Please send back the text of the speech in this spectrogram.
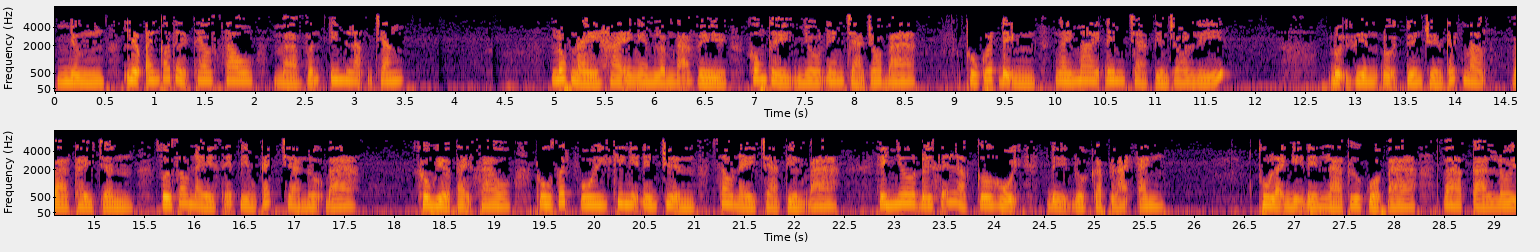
Nhưng liệu anh có thể theo sau mà vẫn im lặng chăng? Lúc này hai anh em Lâm đã về, không thể nhờ đem trả cho ba. Thu quyết định ngày mai đem trả tiền cho Lý. Đội viên đội tuyên truyền cách mạng và thầy Trần, rồi sau này sẽ tìm cách trả nợ ba. Không hiểu tại sao, Thu rất vui khi nghĩ đến chuyện sau này trả tiền ba, hình như đấy sẽ là cơ hội để được gặp lại anh. Thu lại nghĩ đến lá thư của ba và cả lời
